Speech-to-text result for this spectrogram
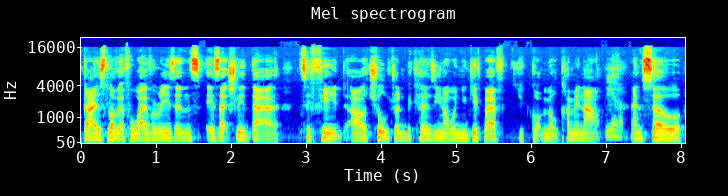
guys love it for whatever reasons is actually there to feed our children because you know when you give birth you've got milk coming out. Yeah. and so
